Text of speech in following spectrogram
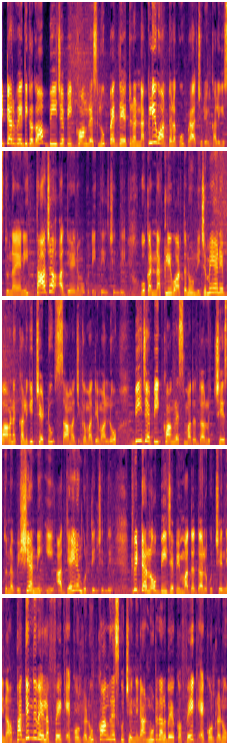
ట్విట్టర్ వేదికగా బీజేపీ కాంగ్రెస్లు పెద్ద ఎత్తున నకిలీ వార్తలకు ప్రాచుర్యం కలిగిస్తున్నాయని తాజా అధ్యయనం ఒకటి తేల్చింది. ఒక నకిలీ వార్తను నిజమే అనే భావన కలిగించేట్టు సామాజిక మాధ్యమాల్లో బీజేపీ కాంగ్రెస్ మద్దతుదారులు చేస్తున్న విషయాన్ని ఈ అధ్యయనం గుర్తించింది. ట్విట్టర్లో బీజేపీ మద్దతుదారులకు చెందిన పద్దెనిమిది వేల ఫేక్ అకౌంట్లను కాంగ్రెస్కు చెందిన నూట నలభై ఒక్క ఫేక్ అకౌంట్లను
